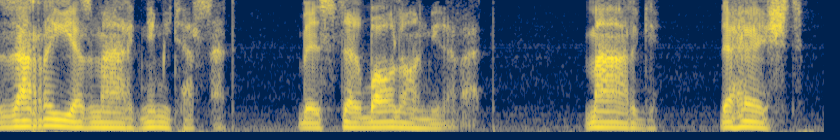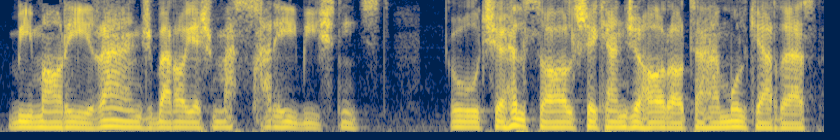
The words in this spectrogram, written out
ذره ای از مرگ نمی ترسد به استقبال آن می رود مرگ دهشت بیماری رنج برایش مسخری بیش نیست. او چهل سال شکنجه ها را تحمل کرده است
